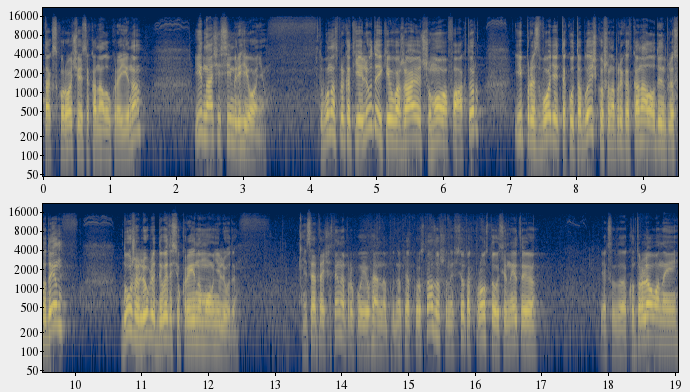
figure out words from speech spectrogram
так скорочується канал Україна. І наші сім регіонів. Тому, наприклад, є люди, які вважають, що мова фактор, і призводять таку табличку, що, наприклад, канал 1 плюс 1 дуже люблять дивитись україномовні люди. І це та частина, про яку Євген на початку розказував, що не все так просто оцінити, як це контрольований,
